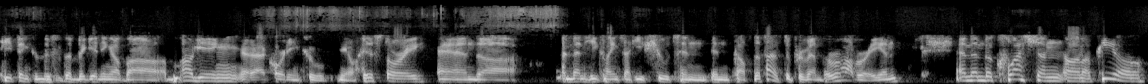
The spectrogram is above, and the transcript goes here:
He thinks this is the beginning of a mugging, according to you know his story, and uh, and then he claims that he shoots in, in self defense to prevent the robbery. And and then the question on appeal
